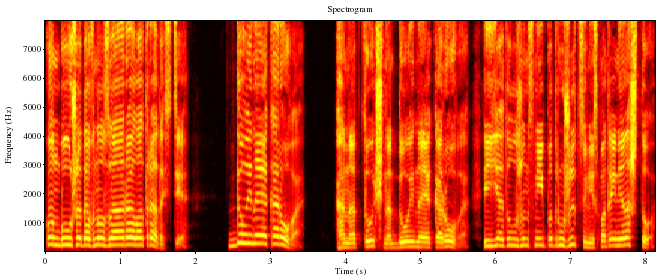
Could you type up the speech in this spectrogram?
он бы уже давно заорал от радости. Дойная корова! Она точно дойная корова, и я должен с ней подружиться, несмотря ни на что.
